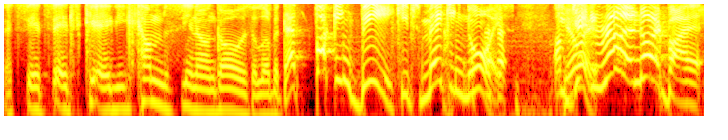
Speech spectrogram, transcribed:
It's it's it's it comes you know and goes a little bit. That fucking bee keeps making noise. I'm Kill getting it. really annoyed by it.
